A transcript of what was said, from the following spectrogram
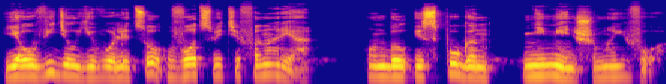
Я увидел его лицо в отсвете фонаря. Он был испуган не меньше моего.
